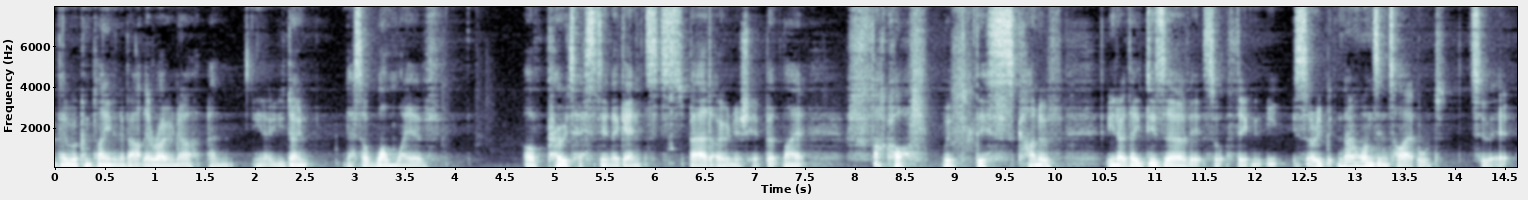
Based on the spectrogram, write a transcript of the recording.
they were complaining about their owner, and you know you don't. That's a one way of of protesting against bad ownership. But like, fuck off with this kind of you know they deserve it sort of thing. Sorry, but no one's entitled to it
